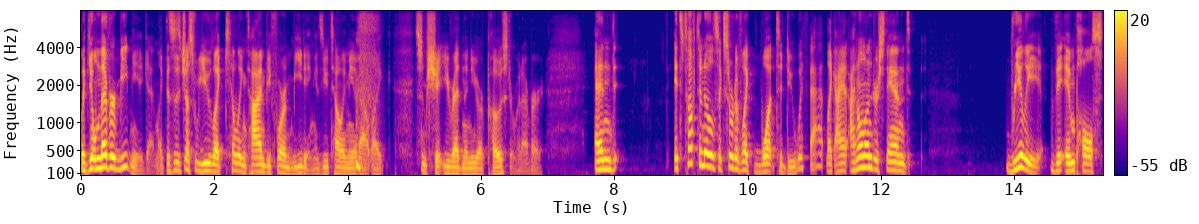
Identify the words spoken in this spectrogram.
Like, you'll never meet me again. Like, this is just you like killing time before a meeting, is you telling me about like some shit you read in the New York Post or whatever. And it's tough to know like sort of like what to do with that. Like, I, I don't understand really the impulse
